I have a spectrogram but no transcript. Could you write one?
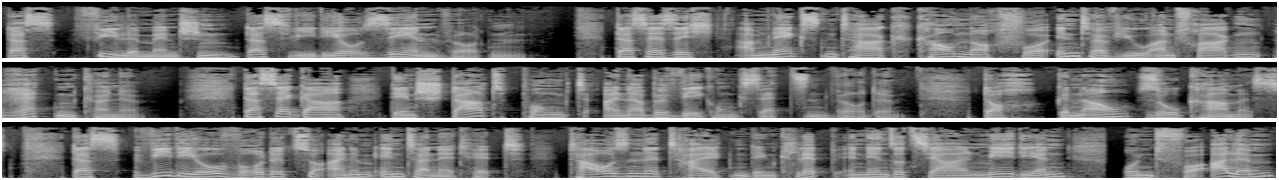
dass viele Menschen das Video sehen würden dass er sich am nächsten Tag kaum noch vor Interviewanfragen retten könne, dass er gar den Startpunkt einer Bewegung setzen würde. Doch genau so kam es. Das Video wurde zu einem Internet-Hit. Tausende teilten den Clip in den sozialen Medien und vor allem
